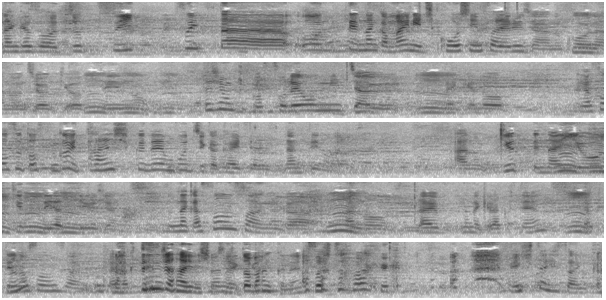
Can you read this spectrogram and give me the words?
なんかそうちょツイツイッターをでなんか毎日更新されるじゃんあのコロナの状況っていうの、うんうんうん私も結構それを見ちゃうんだけど、なんかそうするとすごい短縮で文字が書いてあるなんていうの？あのギュッて内容をギュッてやってるじゃん,、なんか孫さんが、ん。あのライブなんだっけ楽天、ん。楽天の孫さん楽天じゃないでしょソフトバンクね。あソフトバンクか。三木谷さんか。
